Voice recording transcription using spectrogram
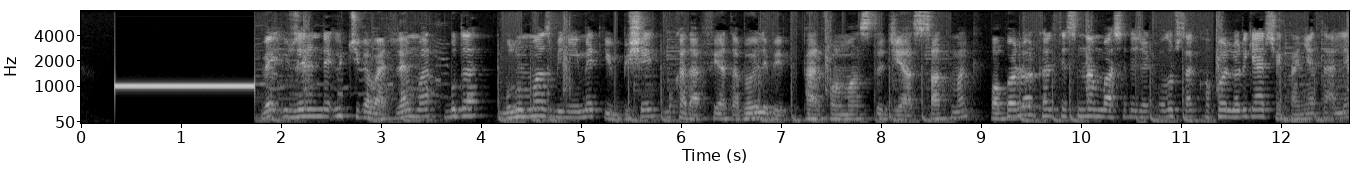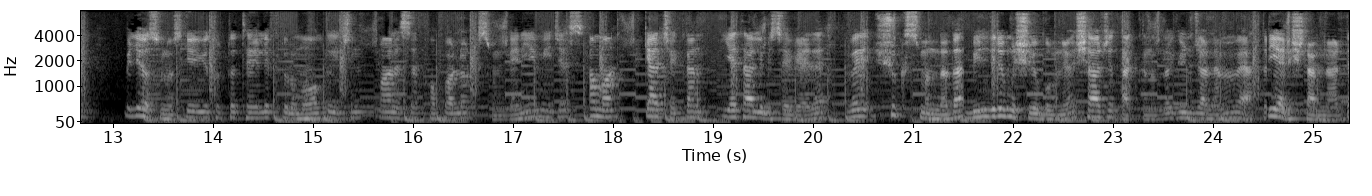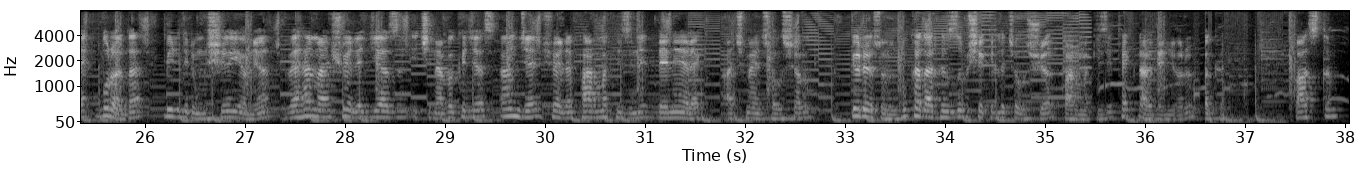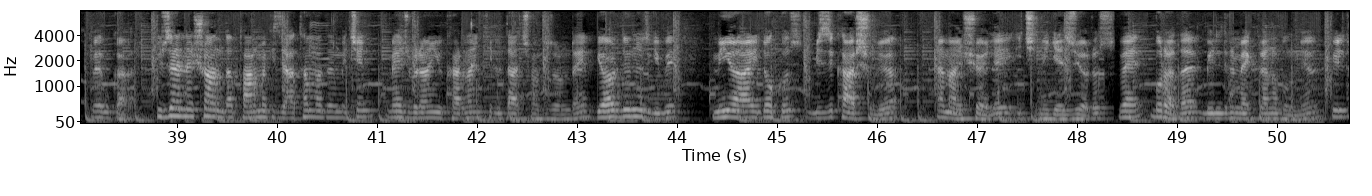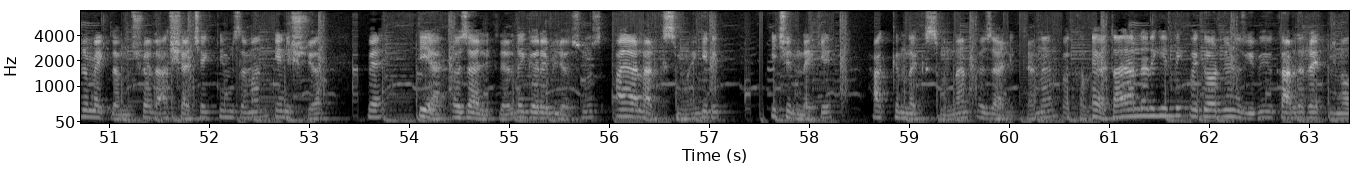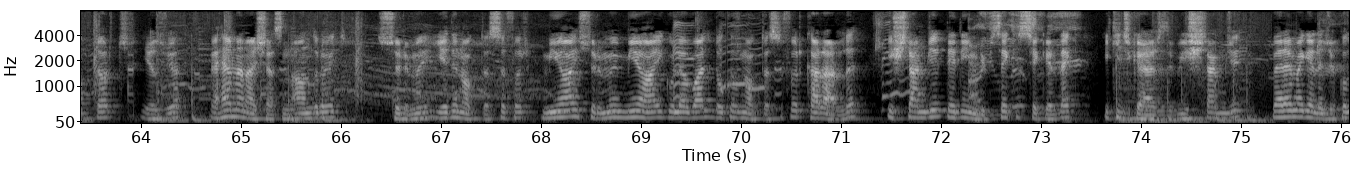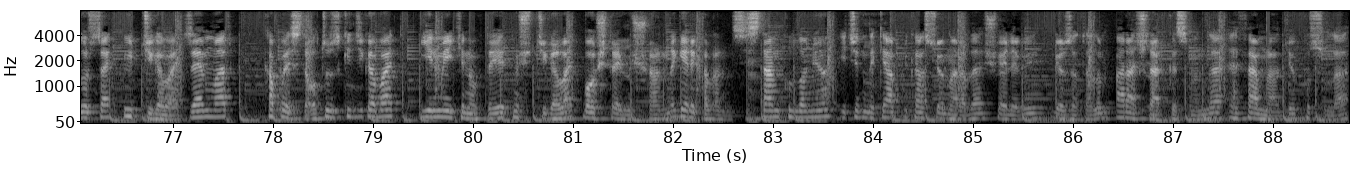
Ve üzerinde 3 GB RAM var. Bu da bulunmaz bir nimet gibi bir şey. Bu kadar fiyata böyle bir performanslı cihaz satmak. Hoparlör kalitesinden bahsedecek olursak hoparlörü gerçekten yeterli. Biliyorsunuz ki YouTube'da telif durumu olduğu için maalesef hoparlör kısmını deneyemeyeceğiz. Ama gerçekten yeterli bir seviyede ve şu kısmında da bildirim ışığı bulunuyor. Şarjı taktığınızda güncelleme veya diğer işlemlerde burada bildirim ışığı yanıyor ve hemen şöyle cihazın içine bakacağız. Önce şöyle parmak izini deneyerek açmaya çalışalım. Görüyorsunuz bu kadar hızlı bir şekilde çalışıyor parmak izi. Tekrar deniyorum. Bakın bastım ve bu kadar. Üzerine şu anda parmak izi atamadığım için mecburen yukarıdan kilidi açmak zorundayım. Gördüğünüz gibi MIUI 9 bizi karşılıyor. Hemen şöyle içini geziyoruz ve burada bildirim ekranı bulunuyor. Bildirim ekranını şöyle aşağı çektiğimiz zaman genişliyor ve diğer özellikleri de görebiliyorsunuz. Ayarlar kısmına girip içindeki hakkında kısmından özelliklerine bakalım. Evet ayarlara girdik ve gördüğünüz gibi yukarıda Redmi Note 4 yazıyor ve hemen aşağısında Android sürümü 7.0, MIUI sürümü MIUI Global 9.0 kararlı. İşlemci dediğim gibi 8 çekirdek 2 GHz'li bir işlemci. Ve RAM'e gelecek olursak 3 GB RAM var. Kapasite 32 GB, 22.73 GB boştaymış şu anda. Geri kalan sistem kullanıyor. İçindeki aplikasyonlara da şöyle bir göz atalım. Araçlar kısmında FM radyo, pusula,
